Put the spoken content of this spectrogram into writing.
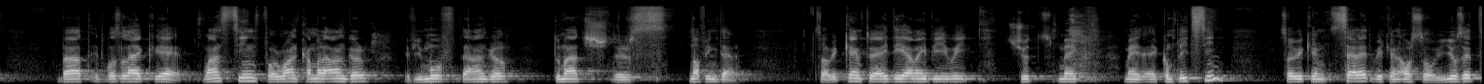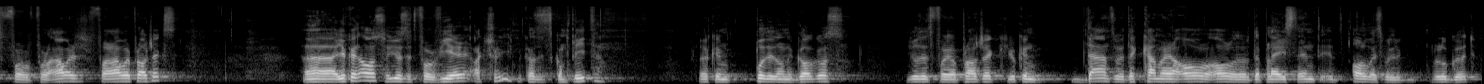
but it was like yeah, one scene for one camera angle. If you move the angle too much, there's nothing there. So we came to the idea maybe we should make, make a complete scene so we can sell it. We can also use it for, for, our, for our projects. Uh, you can also use it for VR, actually, because it's complete. You can put it on the goggles, use it for your project. You can dance with the camera all, all over the place, and it always will look good.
